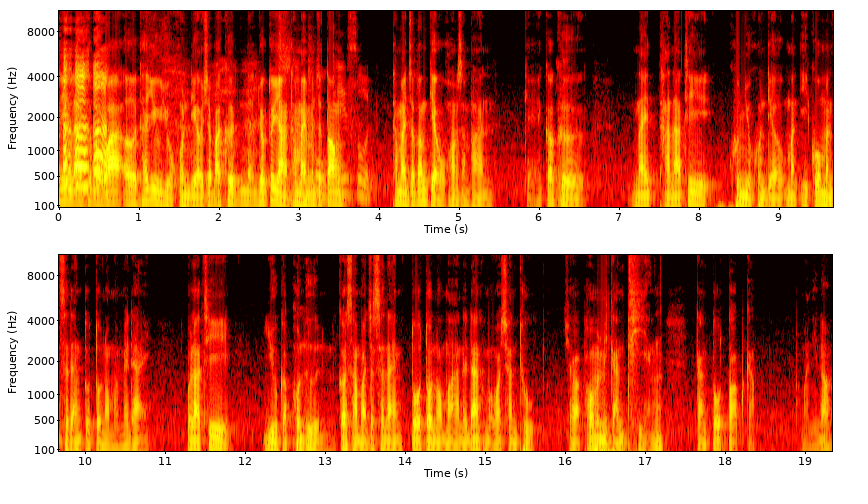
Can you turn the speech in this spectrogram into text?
นี่แหละคือบอกว่าเออถ้าอยู่อยู่คนเดียวใช่ปะคือยกตัวอย่างทำไมมันจะต้องฉัถูกที่สุด ทำไมจะต้องเกี่ยวกับความสัมพันธ์โอเคก็คือในฐานะที่คุณอยู่คนเดียว มันอีโก้มันแสดงตัวตนออกมาไม่ได้ เวลาที่อยู่กับคนอื่น ก็สามารถจะแสดงตัวตนออกมาในด้านของแบบว่าฉันถูกใช่ปะเพราะมันมีการเถียงการโต้ตอบกลับประมาณนี้เนาะ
